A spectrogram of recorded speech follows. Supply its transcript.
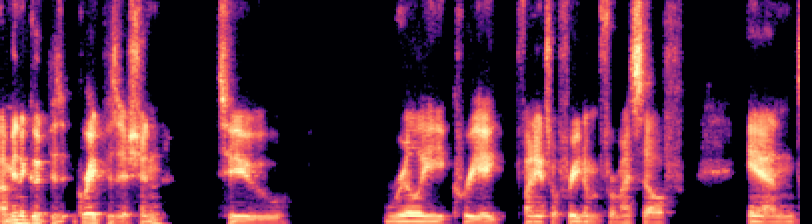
i'm in a good great position to really create financial freedom for myself. And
